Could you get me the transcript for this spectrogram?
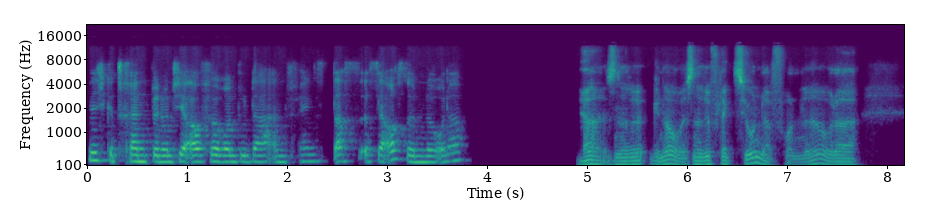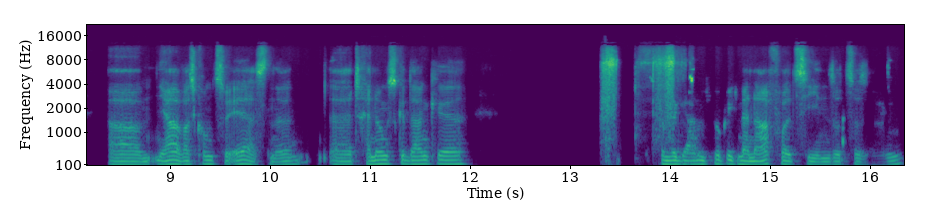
nicht getrennt bin und hier aufhöre und du da anfängst. Das ist ja auch Sünde, oder? Ja, ist eine, genau, ist eine Reflexion davon, ne? Oder ähm, ja, was kommt zuerst? Ne? Äh, Trennungsgedanke können wir gar nicht wirklich mehr nachvollziehen, sozusagen.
